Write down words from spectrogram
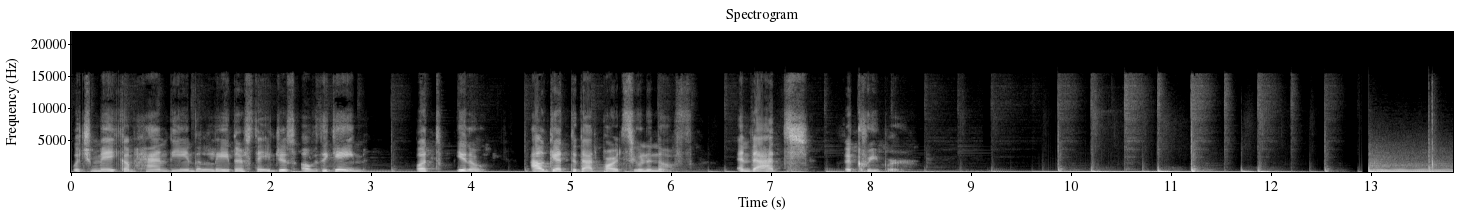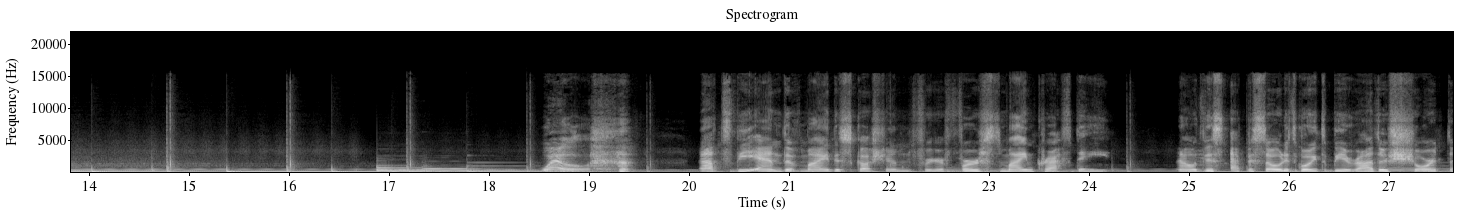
which may come handy in the later stages of the game. But, you know, I'll get to that part soon enough. And that's the Creeper. Well, that's the end of my discussion for your first Minecraft day. Now, this episode is going to be rather short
